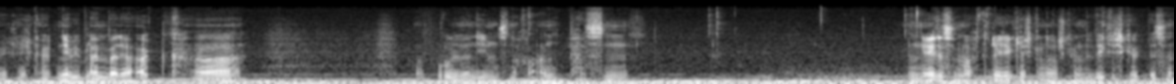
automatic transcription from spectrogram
Wirklichkeit. Ne, wir bleiben bei der AK. Obwohl wir die uns noch anpassen. Ne, das macht lediglich Genauigkeit und Beweglichkeit besser.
